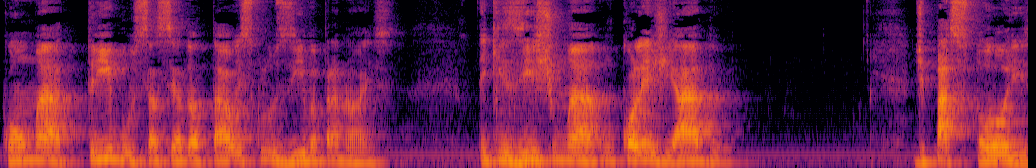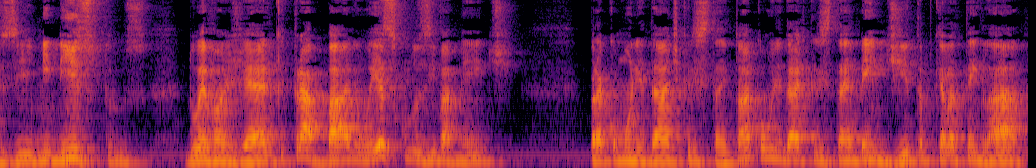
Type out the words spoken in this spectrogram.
com uma tribo sacerdotal exclusiva para nós. E que existe uma, um colegiado de pastores e ministros do Evangelho que trabalham exclusivamente para a comunidade cristã. Então a comunidade cristã é bendita porque ela tem lá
